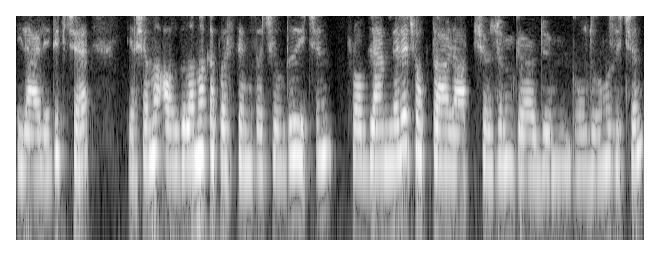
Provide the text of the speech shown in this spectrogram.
ilerledikçe yaşamı algılama kapasitemiz açıldığı için problemlere çok daha rahat çözüm gördüğüm, bulduğumuz için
